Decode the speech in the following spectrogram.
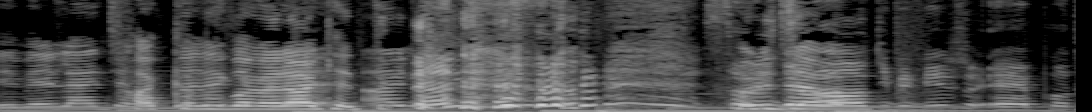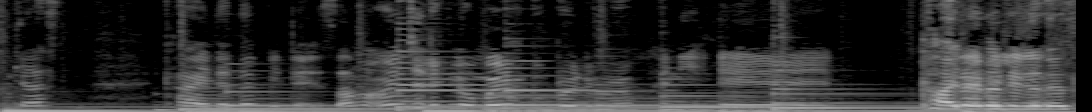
e, verilen cevaplara Hakkımızda göre merak ettik. aynen soru cevap cevap. gibi bir e, podcast kaydedebiliriz. Ama öncelikle umarım bu bölümü hani e, Kaydedebiliriz. bitirebiliriz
